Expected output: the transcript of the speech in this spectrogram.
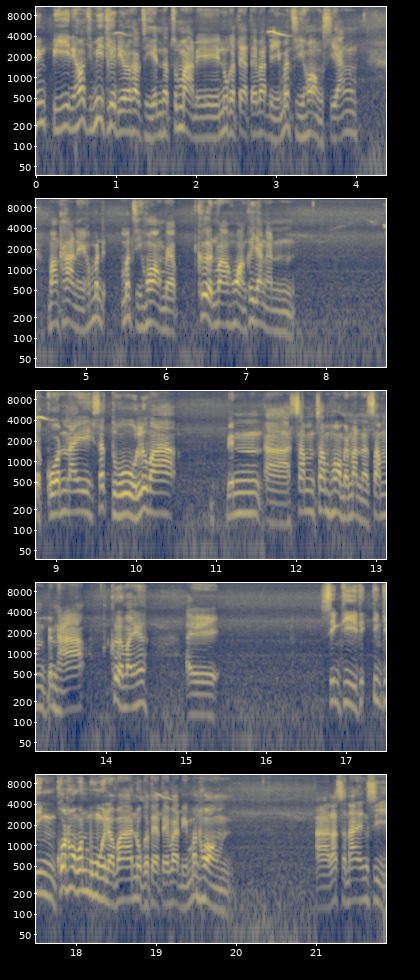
หนึ่งปีนี่เขาจะมีเทือเดียวนะครับสิเห็นครับส่วนมากนี่นุ่งกระแตแต่แวดนี่มันสีห้องเสียงบางค่าเนี่ยเขามันมันสีห้องแบบเคลื่อนมาห้องคือยังอันตะโกนไล่ศัตรูหรือว่าเป็นอ่าซ้ำซ้ำห้องเป็นมันอะซ้ำเป็นหาเคลื่อนมาอย่าเงี้ยไอสิ่งที่จริง ๆ คนห้องมันมูแหละว่านกกระแตแต่ว่านี่มันห้องอ่าลักษณะจังสี่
